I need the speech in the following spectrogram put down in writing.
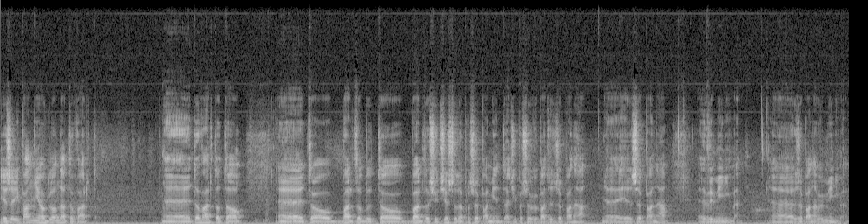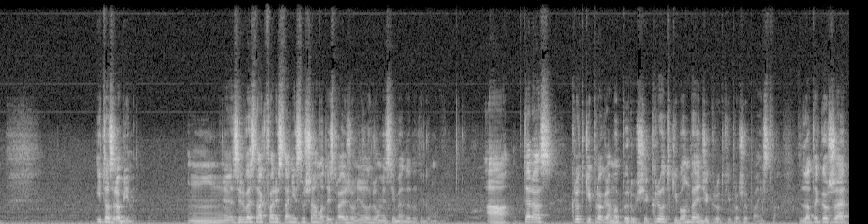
Jeżeli Pan nie ogląda, to warto. E, to warto to, e, to bardzo, to bardzo się cieszę, to proszę pamiętać i proszę wybaczyć, że Pana, e, że pana wymieniłem, że Pana wymieniłem. I to zrobimy. Mm, Sylwestra Akwarysta, nie słyszałem o tej sprawie żołnierza drogą, więc nie będę do tego mówił. A teraz krótki program o Pyrusie. Krótki, bo on będzie krótki, proszę Państwa. Dlatego, że,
